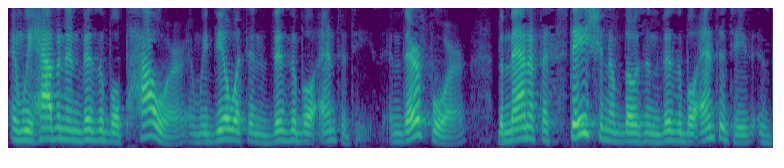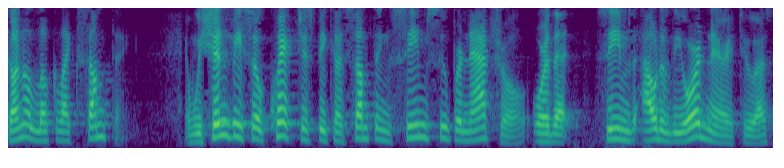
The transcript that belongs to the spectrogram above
and we have an invisible power and we deal with invisible entities. And therefore, the manifestation of those invisible entities is going to look like something. And we shouldn't be so quick just because something seems supernatural or that seems out of the ordinary to us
